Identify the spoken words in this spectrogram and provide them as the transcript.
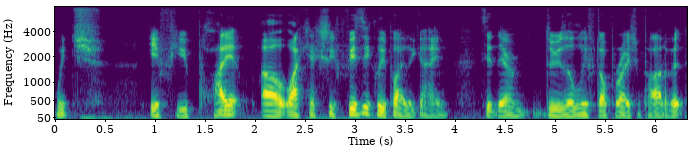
which if you play it, uh, like actually physically play the game, sit there and do the lift operation part of it,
